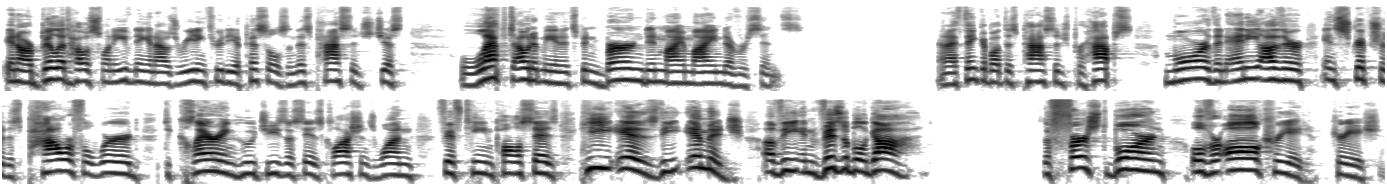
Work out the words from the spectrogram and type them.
in our billet house one evening and I was reading through the epistles, and this passage just leapt out at me and it's been burned in my mind ever since. And I think about this passage perhaps more than any other in scripture this powerful word declaring who Jesus is. Colossians 1:15 Paul says he is the image of the invisible God the firstborn over all created creation.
